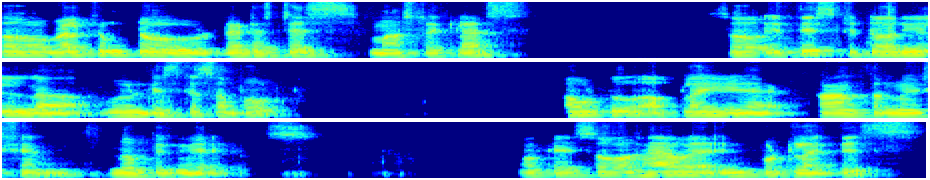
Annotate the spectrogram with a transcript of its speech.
So welcome to DataStage Master Class. So in this tutorial, uh, we will discuss about how to apply a transformation looping variables. Okay, so I have an input like this.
